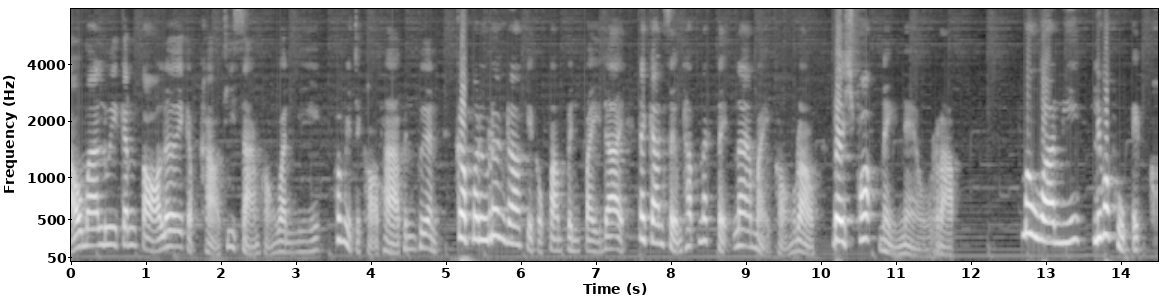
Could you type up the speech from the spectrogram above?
รามาลุยกันต่อเลยกับข่าวที่ 3 ของวันนี้ผมอยากจะขอพาเพื่อนๆ กลับมาดูเรื่องราวเกี่ยวกับความเป็นไปได้ ในการเสริมทัพนักเตะหน้าใหม่ของเรา โดยเฉพาะในแนวรับ เมื่อวานนี้ลิเวอร์พูลเอ็กโค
